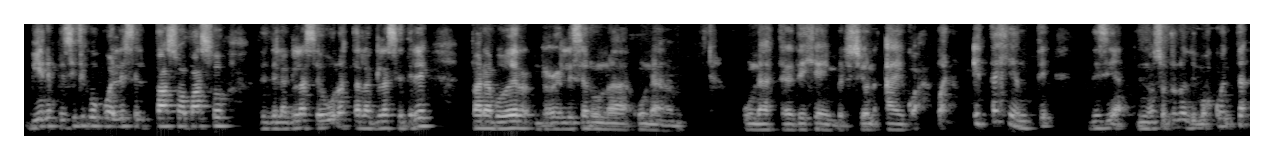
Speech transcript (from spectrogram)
bien específico cuál es el paso a paso desde la clase 1 hasta la clase 3 para poder realizar una, una, una estrategia de inversión adecuada. Bueno, esta gente decía, nosotros nos dimos cuenta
